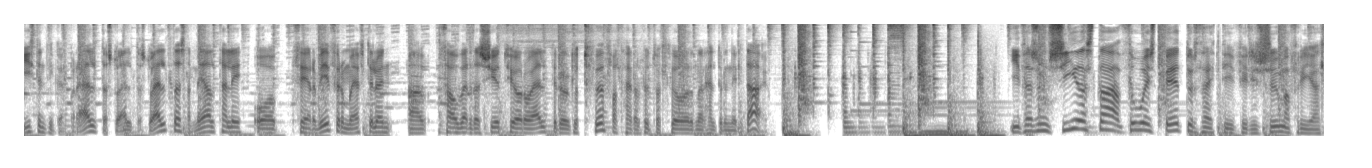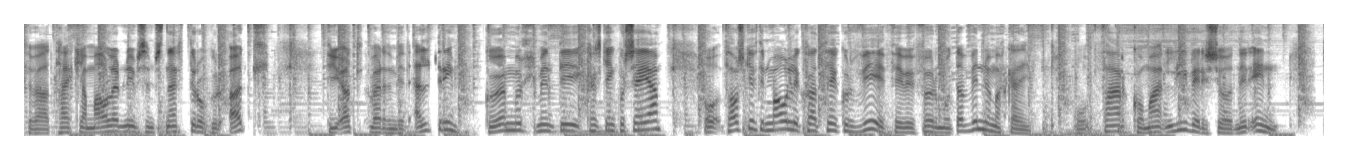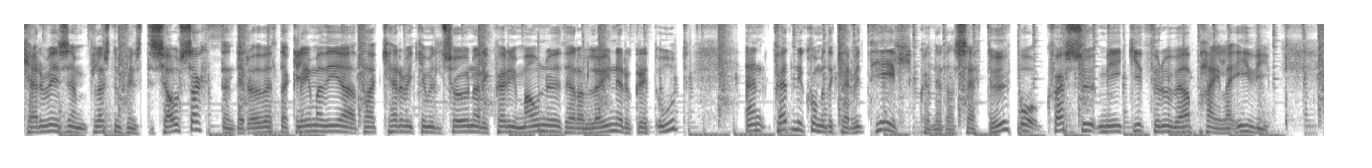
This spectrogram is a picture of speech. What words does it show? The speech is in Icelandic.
Íslendingar bara eldast og eldast og eldast að meðaltali og þegar við fyrir um eftirlaun að þá verða 70 ára og eldri og tvöfalt hæra hlutvall þjóðarinnar heldur en er í dag. Í þessum síðasta Þú veist betur þætti fyrir sumafrí ætlum við að tækla málefni sem snertir okkur öll því öll verðum við eldri, gömul myndi kannski einhver segja og þá skiptir máli hvað tekur við þegar við förum út af vinnumarkaði og þar koma lífeyrissjóðunir inn. Kerfi sem flestum finnst sjálfsagt en þeir auðvelt að gleyma því að það kerfi kemur til sögunar í hverju mánuði þegar að laun eru greitt út en hvernig kom þetta kerfi til, hvernig er það sett upp og hversu mikið þurfum við að pæla í því.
